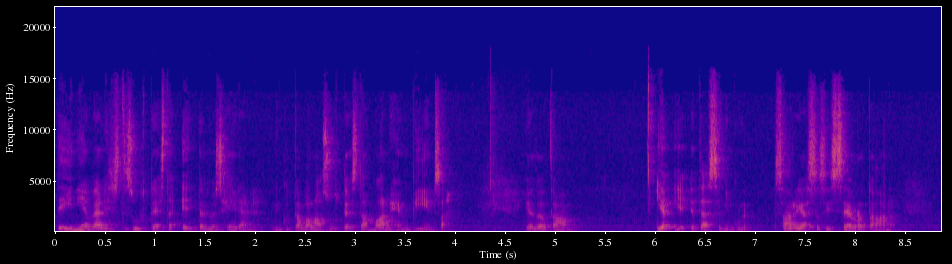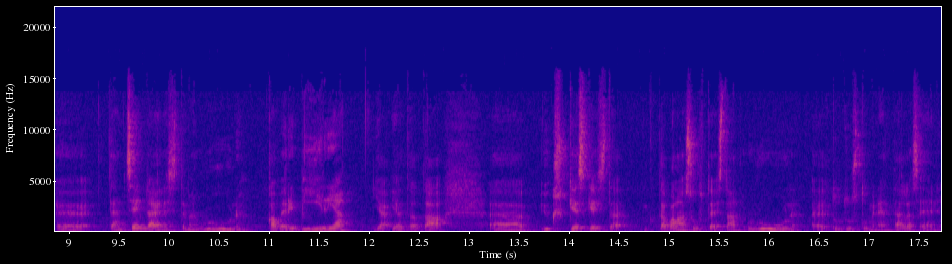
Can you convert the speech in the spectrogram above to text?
teinien välisistä suhteista että myös heidän niin kuin, tavallaan suhteestaan vanhempiinsa. Ja, tota, ja, ja, ja tässä niin kuin, sarjassa siis seurataan tämän Zendain esittämän Rune kaveripiiriä ja, ja tota, Yksi keskeistä tavallaan suhteesta on Rune tutustuminen tällaiseen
